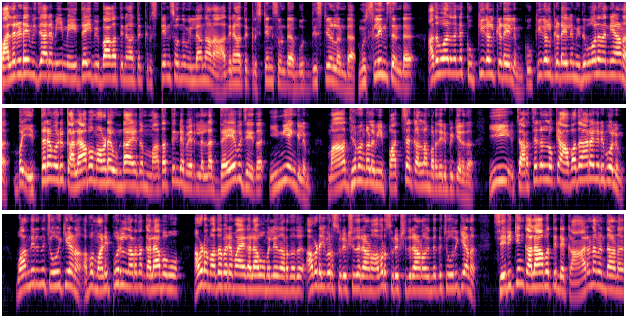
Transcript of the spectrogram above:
പലരുടെയും വിചാരം ഈ മെയ്തൈ വിഭാഗത്തിനകത്ത് ക്രിസ്ത്യൻസ് ഒന്നും ഇല്ല എന്നാണ്. അതിനകത്ത് ക്രിസ്ത്യൻസ് ഉണ്ട് ബുദ്ധിസ്റ്റുകളുണ്ട് മുസ്ലിംസ് ഉണ്ട് അതുപോലെ തന്നെ കുക്കികൾക്കിടയിലും കുക്കികൾക്കിടയിലും ഇതുപോലെ തന്നെയാണ്. അപ്പൊ ഇത്തരം ഒരു കലാപം അവിടെ ഉണ്ടായത് മതത്തിന്റെ പേരിലല്ല ദയവ് ചെയ്ത് ഇനിയെങ്കിലും മാധ്യമങ്ങളും ഈ പച്ചക്കള്ളം പ്രചരിപ്പിക്കരുത്. ഈ ചർച്ചകളിലൊക്കെ അവതാരകർ പോലും വന്നിരുന്ന് ചോദിക്കുകയാണ് അപ്പൊ മണിപ്പൂരിൽ നടന്ന കലാപമോ? അവിടെ മതപരമായ കലാപമല്ലേ നടന്നത്? അവിടെ ഇവർ സുരക്ഷിതരാണോ? അവർ സുരക്ഷിതരാണോ? എന്നൊക്കെ ചോദിക്കുകയാണ്. ശരിക്കും കലാപത്തിന്റെ കാരണം എന്താണ്?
